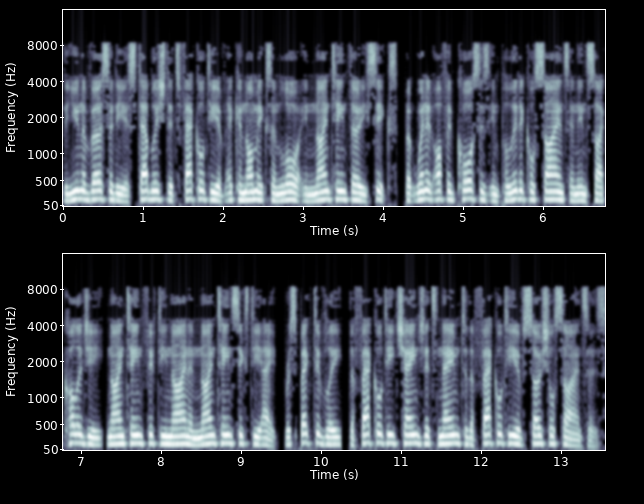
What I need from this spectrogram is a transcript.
The university established its Faculty of Economics and Law in 1936, but when it offered courses in political science and in psychology 1959 and 1968, respectively, the faculty changed its name to the Faculty of Social Sciences.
